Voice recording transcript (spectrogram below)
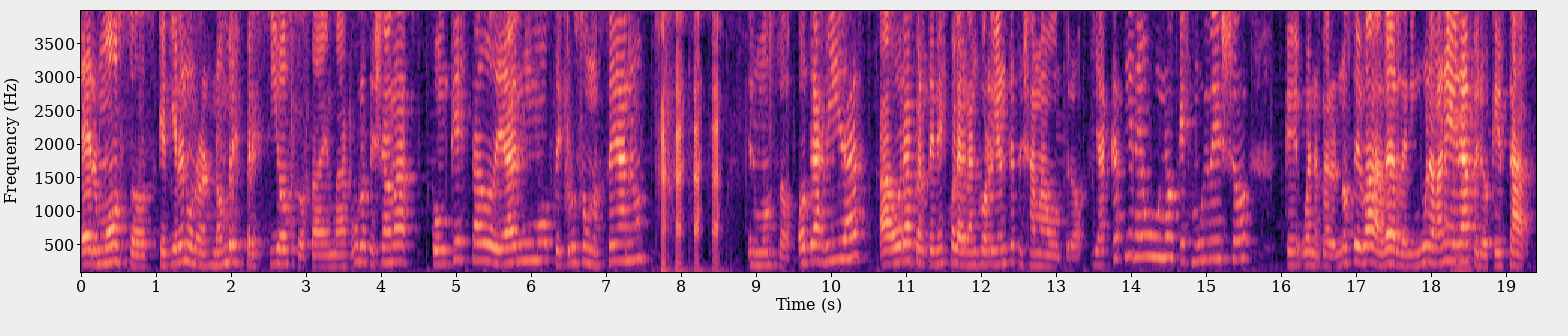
Hermosos, que tienen unos nombres preciosos además. Uno se llama ¿Con qué estado de ánimo se cruza un océano? Hermoso. Otras vidas, ahora pertenezco a la gran corriente, se llama otro. Y acá tiene uno que es muy bello, que, bueno, claro, no se va a ver de ninguna manera, pero que está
